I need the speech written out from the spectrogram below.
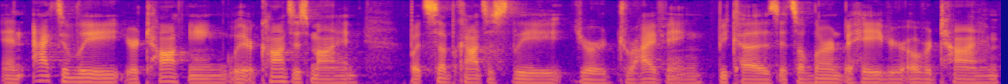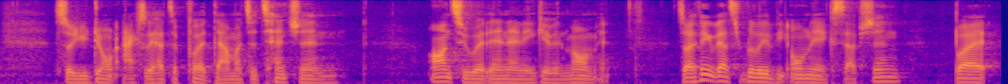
And actively, you're talking with your conscious mind, but subconsciously you're driving because it's a learned behavior over time. So you don't actually have to put that much attention onto it in any given moment. So I think that's really the only exception. But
